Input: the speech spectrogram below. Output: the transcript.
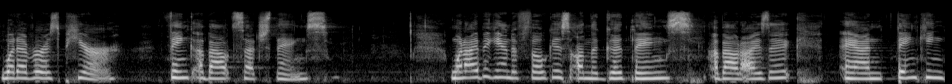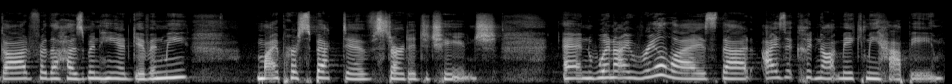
whatever is pure, think about such things. When I began to focus on the good things about Isaac and thanking God for the husband he had given me, my perspective started to change. And when I realized that Isaac could not make me happy,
